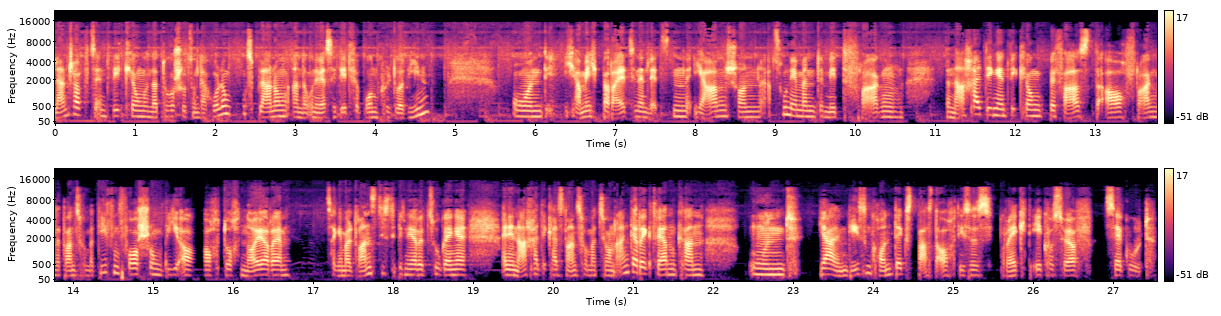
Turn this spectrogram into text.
Landschaftsentwicklung, Naturschutz und Erholungsplanung an der Universität für Bodenkultur Wien. Und ich habe mich bereits in den letzten Jahren schon zunehmend mit Fragen der nachhaltigen Entwicklung befasst, auch Fragen der transformativen Forschung, wie auch durch neuere sage ich mal, transdisziplinäre Zugänge eine Nachhaltigkeitstransformation angeregt werden kann. Und ja, in diesem Kontext passt auch dieses Projekt EcoSurf sehr gut.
